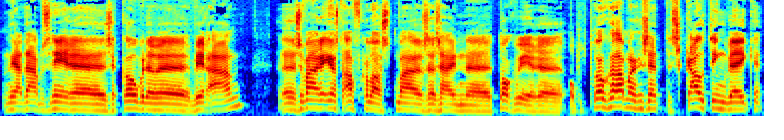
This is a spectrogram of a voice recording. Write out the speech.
Ja, dames en heren, ze komen er eh, weer aan. Eh, ze waren eerst afgelast, maar ze zijn eh, toch weer eh, op het programma gezet. De scoutingweken.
